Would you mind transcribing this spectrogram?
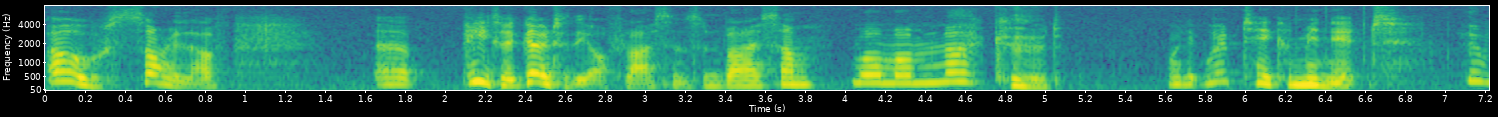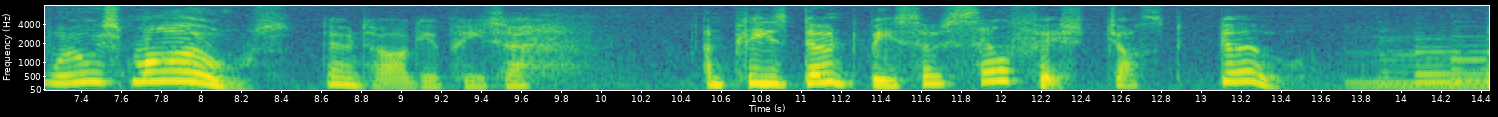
Oh, sorry, love. Uh, Peter, go to the off-licence and buy some. Mum, I'm knackered. Well, it won't take a minute. It will, it's miles. Don't argue, Peter. And please don't be so selfish. Just go. Mm,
